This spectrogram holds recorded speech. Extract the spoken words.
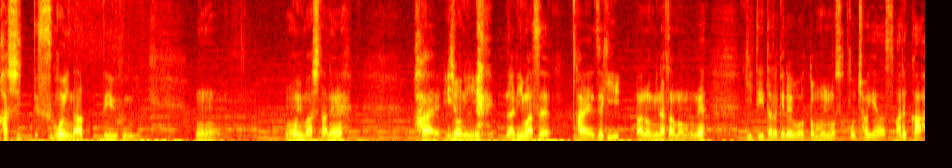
歌詞ってすごいなっていうふうに、うん、思いましたね。はい、以上に なります。はい、ぜひ、あの、皆様もね、聞いていただければと思います。これ、チャゲアス、あれか。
